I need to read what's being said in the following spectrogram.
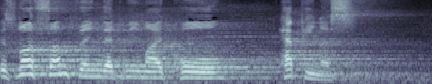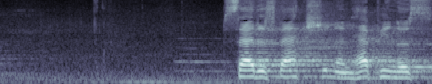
It's not something that we might call happiness. Satisfaction and happiness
